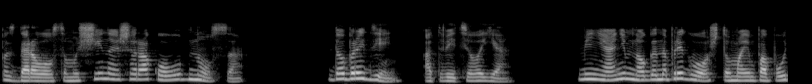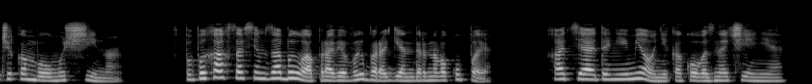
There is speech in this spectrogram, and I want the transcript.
поздоровался мужчина и широко улыбнулся. Добрый день, ответила я. Меня немного напрягло, что моим попутчиком был мужчина. Попыхах совсем забыла о праве выбора гендерного купе, хотя это не имело никакого значения,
